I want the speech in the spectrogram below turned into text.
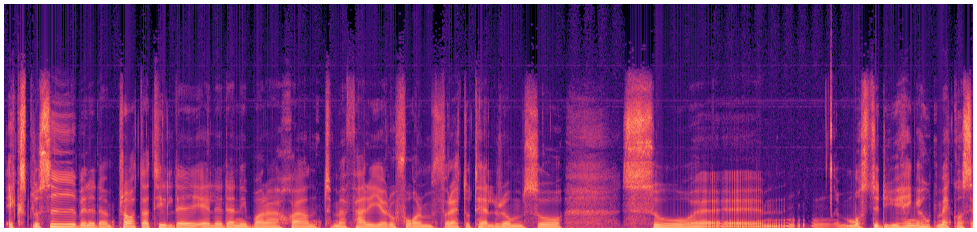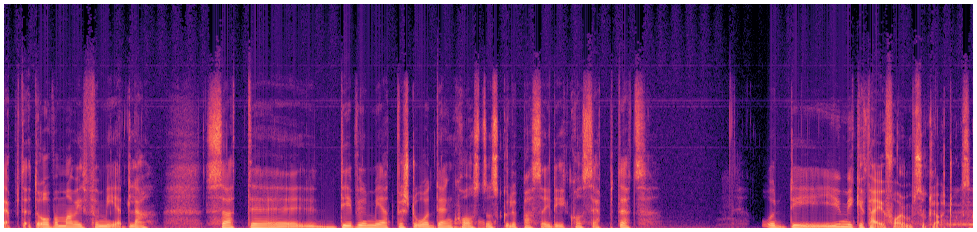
explosiv eller den pratar till dig eller den är bara skönt med färger och form för ett hotellrum så, så eh, måste det ju hänga ihop med konceptet och vad man vill förmedla. Så att eh, det är väl mer att förstå att den konsten skulle passa i det konceptet. Och det är ju mycket färg och form såklart också.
